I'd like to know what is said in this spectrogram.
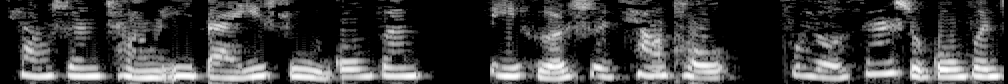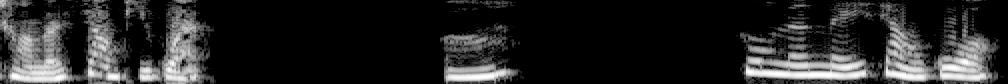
枪身长一百一十五公分，闭合式枪头附有三十公分长的橡皮管。啊！众人没想过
